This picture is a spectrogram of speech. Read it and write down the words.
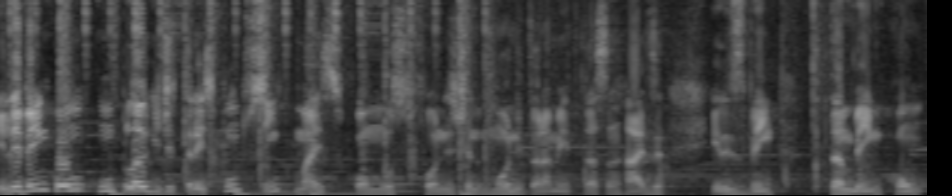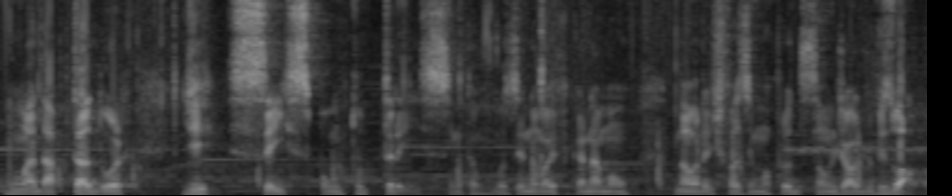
Ele vem com um plug de 3.5, mas como os fones de monitoramento da Sennheiser, eles vêm também com um adaptador de 6.3. Então você não vai ficar na mão na hora de fazer uma produção de audiovisual.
